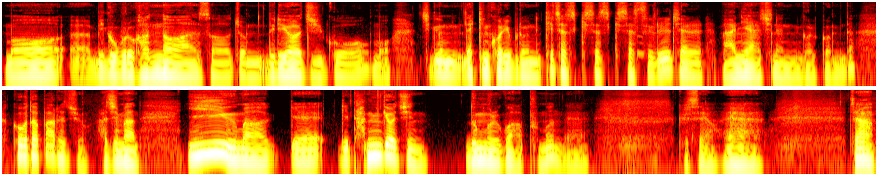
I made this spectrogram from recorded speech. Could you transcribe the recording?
뭐 어, 미국으로 건너와서 좀 느려지고 뭐 지금 냇 킹 콜이 부르는 Quizás Quizás Quizás를 제일 많이 아시는 걸 겁니다. 그거보다 빠르죠. 하지만 이 음악에 담겨진 눈물과 아픔은 예. 글쎄요. 예. 자,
